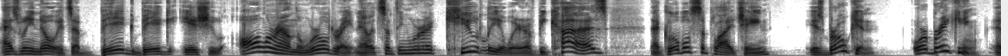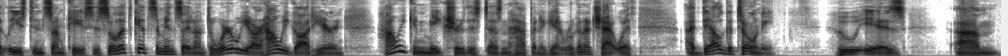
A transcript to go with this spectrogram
As we know, it's a big, big issue all around the world right now. It's something we're acutely aware of because that global supply chain is broken or breaking, at least in some cases. So let's get some insight onto where we are, how we got here, and how we can make sure this doesn't happen again. We're going to chat with Adel Guitouni, who is. Um,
